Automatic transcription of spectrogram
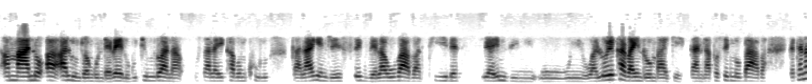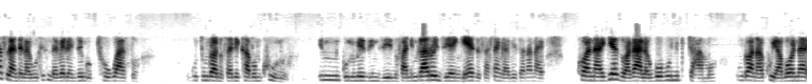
amano alunjwa ngundebele ukuthi umntwana usala ekhaba omkhulu. Kala-ke nje sekuvela ubaba kuthile uya emzini u- walo ekhaba intombakhe kanti lapho sekunobaba. Ngathana silandela kuhle isindebele njengokutsho kwaso ukuthi umntwana usala ekhaba omkhulu inkulumo ezinzini ufana imiraro nje ngeze sahlangabezana nayo. Khona kuyezwakala kobunye ubujamo umntwana wakho uyabona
